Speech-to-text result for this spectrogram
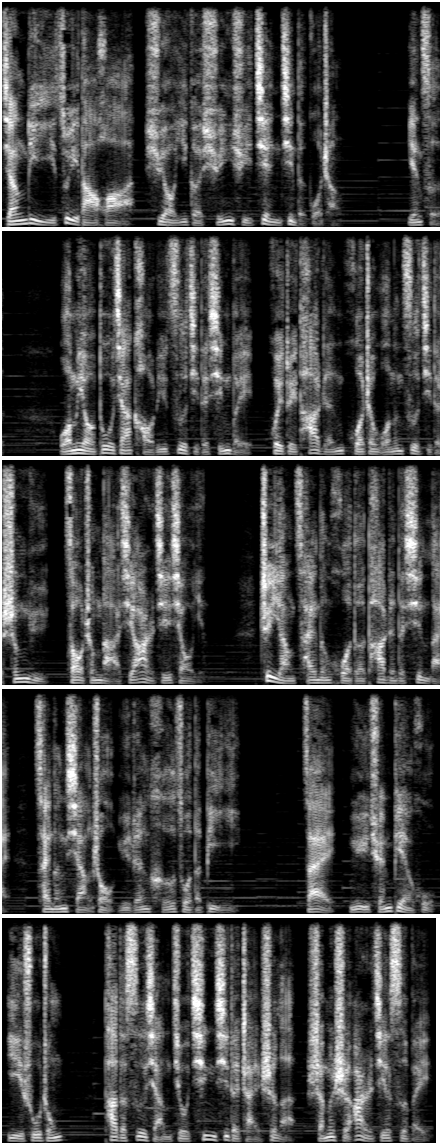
将利益最大化需要一个循序渐进的过程，因此。我们要多加考虑自己的行为会对他人或者我们自己的声誉造成哪些二阶效应，这样才能获得他人的信赖，才能享受与人合作的裨益。在《女权辩护》一书中，他的思想就清晰地展示了什么是二阶思维。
